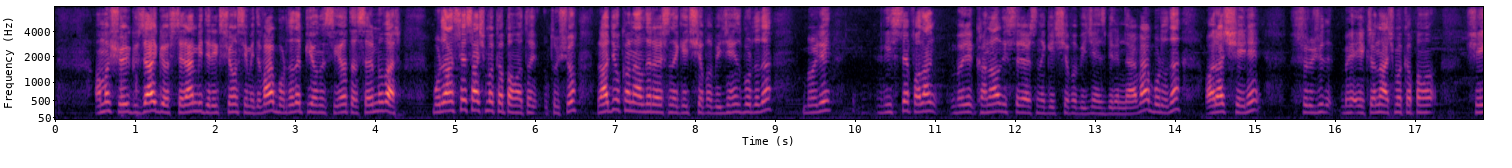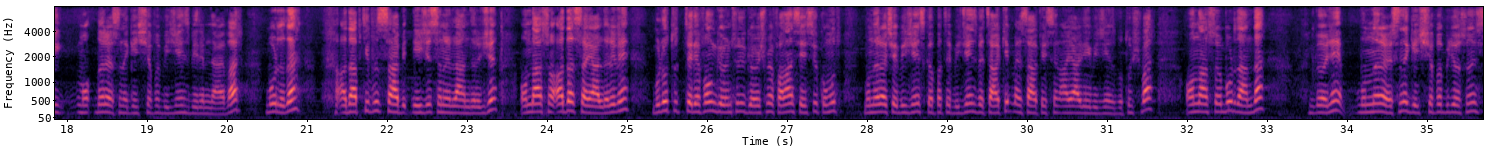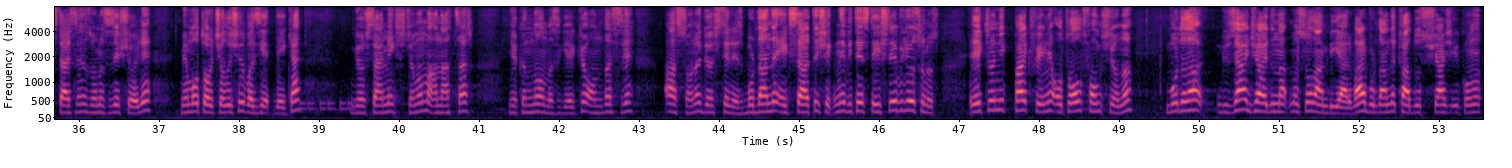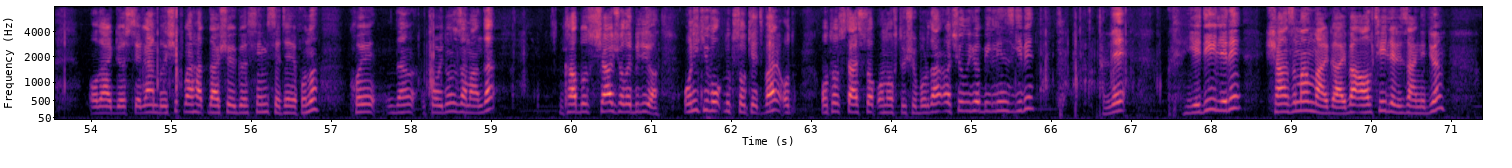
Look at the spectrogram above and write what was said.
Ama şöyle güzel gösteren bir direksiyon simidi var. Burada da piyano siyah tasarımı var. Buradan ses açma kapama tu- tuşu. Radyo kanalları arasında geçiş yapabileceğiniz. Burada da böyle liste falan böyle kanal listeleri arasında geçiş yapabileceğiniz birimler var. Burada da araç şeyini sürücü ekranı açma kapama şey modlar arasında geçiş yapabileceğiniz birimler var. Burada da adaptif hız sabitleyici sınırlandırıcı, ondan sonra ADAS ayarları ve Bluetooth telefon görüntülü görüşme falan sesli komut bunları açabileceğiniz, kapatabileceğiniz ve takip mesafesini ayarlayabileceğiniz bu tuş var. Ondan sonra buradan da böyle bunlar arasında geçiş yapabiliyorsunuz. İsterseniz onu size şöyle ve motor çalışır vaziyetteyken göstermek istiyorum ama anahtar yakında olması gerekiyor. Onu da size az sonra gösteririz. Buradan da eksi artı şeklinde vites değiştirebiliyorsunuz. Elektronik park freni auto fonksiyonu. Burada da güzelce aydınlatması olan bir yer var. Buradan da kablosuz şarj ikonu olarak gösterilen bir ışık var. Hatta şöyle göstereyim size telefonu. Koy- koyduğunuz zaman da kablosuz şarj olabiliyor. 12 voltluk soket var. Auto start stop on off tuşu buradan açılıyor bildiğiniz gibi. Ve 7 ileri şanzıman var galiba. 6 ileri zannediyorum.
